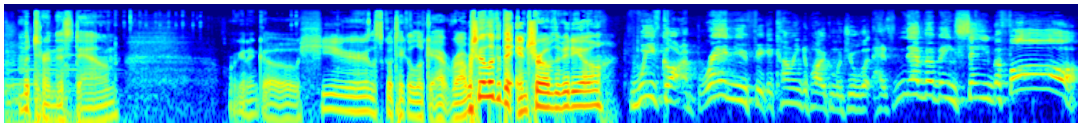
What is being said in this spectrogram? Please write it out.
I'm going to turn this down. We're going to go here. Let's go take a look at Rob. We're just to look at the intro of the video. We've got a brand new figure coming to Pokemon Duel that has never been seen before.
